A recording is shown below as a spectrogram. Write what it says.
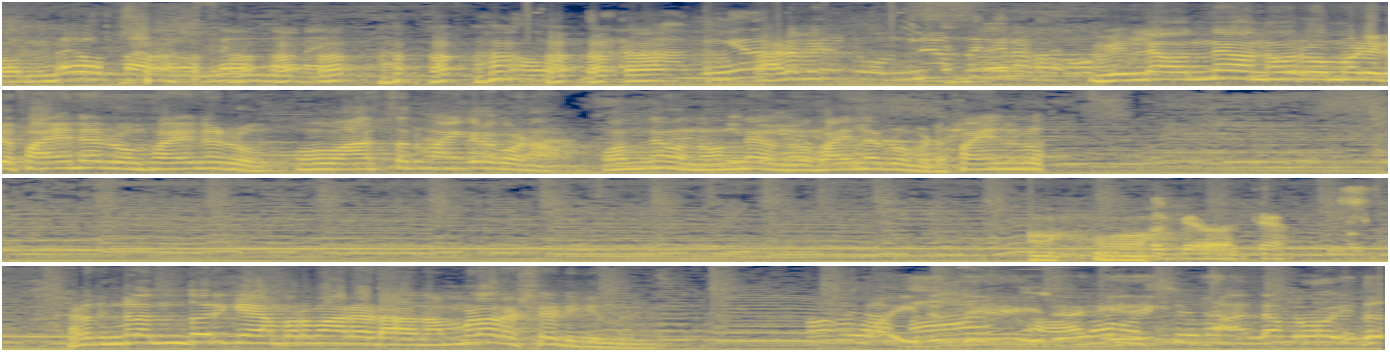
ഒന്നേ ഒന്നേ റൂം കൂടി final room final room master ഭയങ്കര ഗുണം. ഒന്നേ ഒന്ന് ഒന്നേ ഒന്ന് ഫൈനൽ റൂം ഇട്ട് ഫൈനൽ റൂം എടാ നിങ്ങൾ എന്തൊരു ക്യാമറമാരാടാ നമ്മളെ റഷ് അടിക്കുന്നത് അല്ല ബ്രോ ഇത്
